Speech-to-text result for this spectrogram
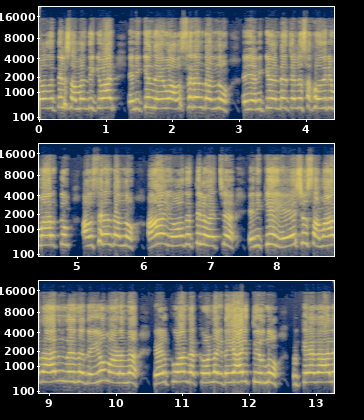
യോഗത്തിൽ സംബന്ധിക്കുവാൻ എനിക്കും ദൈവം അവസരം തന്നു. എനിക്കും എന്റെ ചില സഹോദരിമാർക്കും അവസരം തന്നു. ആ യോഗത്തിൽ വെച്ച് എനിക്ക് യേശു സമാധാനം തരുന്ന ദൈവമാണെന്ന് കേൾക്കുവാൻ തക്കവണ്ണം ഇടയായി തീർന്നു പ്രത്യേകാൽ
